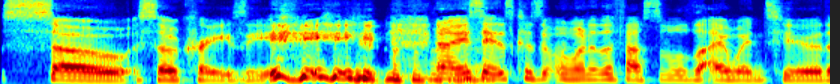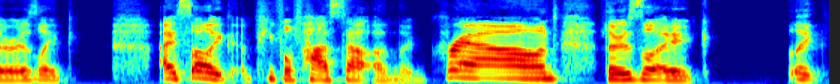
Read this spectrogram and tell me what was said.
so so crazy. And I say this because one of the festivals that I went to, there was like I saw like people passed out on the ground. There's like like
